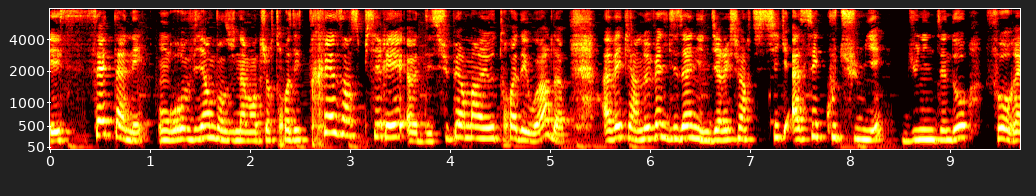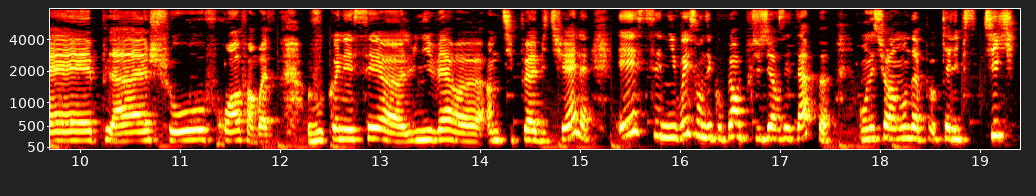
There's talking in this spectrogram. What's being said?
Et cette année, on revient dans une aventure 3D très inspirée euh, des Super Mario 3D World, avec un level design et une direction artistique assez du Nintendo. Forêt, plage, chaud, froid, enfin bref, vous connaissez euh, l'univers euh, un petit peu habituel. Et ces niveaux, ils sont découpés en plusieurs étapes. On est sur un monde apocalyptique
